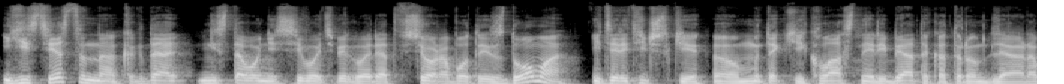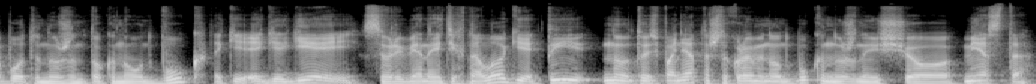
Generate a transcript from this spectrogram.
естественно, когда ни с того ни с сего тебе говорят, все, работай из дома, и теоретически э, мы такие классные ребята, которым для работы нужен только ноутбук, такие эгегей, современные технологии, ты, ну, то есть понятно, что кроме ноутбука нужно еще место.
